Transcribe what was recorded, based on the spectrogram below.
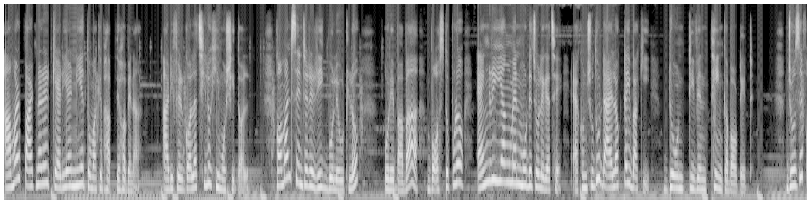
আমার পার্টনারের ক্যারিয়ার নিয়ে তোমাকে ভাবতে হবে না। আরিফের গলা ছিল হিমশীতল। কমান্ড সেন্টারে রিক বলে উঠল, ওরে বাবা, বস তো পুরো অ্যাংরি ইয়াং ম্যান মোডে চলে গেছে। এখন শুধু ডায়লগটাই বাকি। Don't even think about it Joseph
